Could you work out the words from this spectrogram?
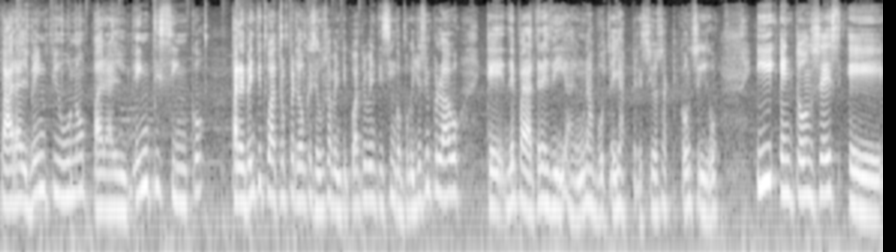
para el 21, para el 25, para el 24, perdón, que se usa 24 y 25, porque yo siempre lo hago que de para tres días en unas botellas preciosas que consigo. Y entonces eh,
